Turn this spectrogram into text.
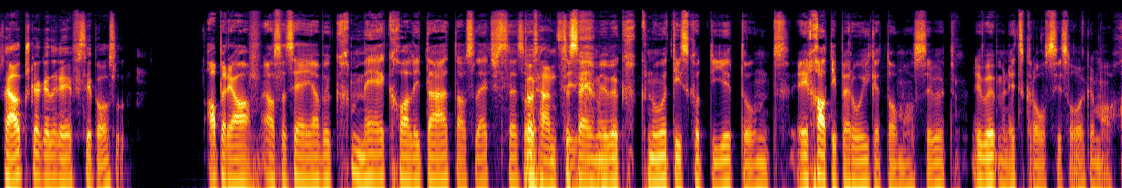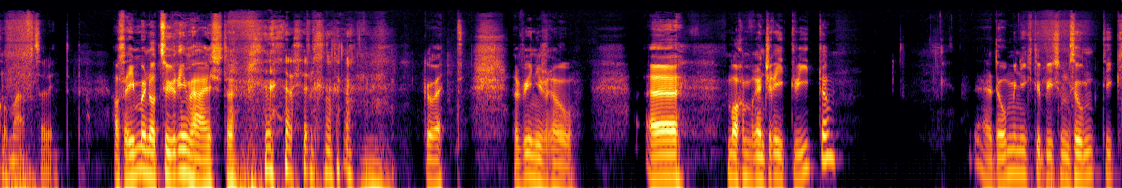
Selbst gegen den FC Basel. Aber ja, also sie haben ja wirklich mehr Qualität als letzte Saison. Das haben, sie das haben wir wirklich genug diskutiert und ich kann dich beruhigen, Thomas. Ich würde, ich würde mir nicht grosse Sorgen machen um FC Winter. Also immer noch Zürich-Meister. Gut, da bin ich froh. Äh, machen wir einen Schritt weiter. Äh, Dominik, du bist am Sonntag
